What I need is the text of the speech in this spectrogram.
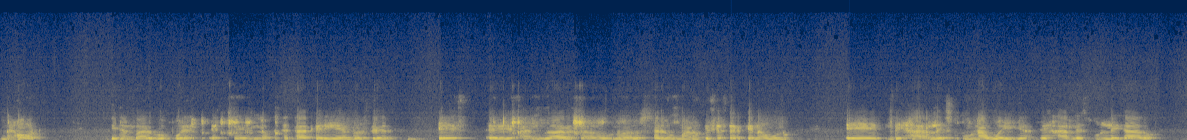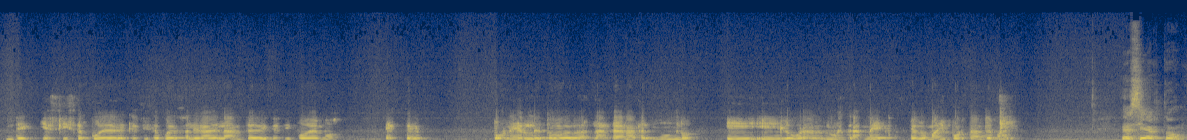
mejor. Sin embargo, pues este, lo que se está queriendo hacer es eh, ayudar a cada uno de los seres humanos que se acerquen a uno, eh, dejarles una huella, dejarles un legado de que sí se puede, de que sí se puede salir adelante, de que sí podemos este, ponerle todas las, ganas del mundo y, lograr nuestras metas, que es lo más importante, Mario. Es cierto,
